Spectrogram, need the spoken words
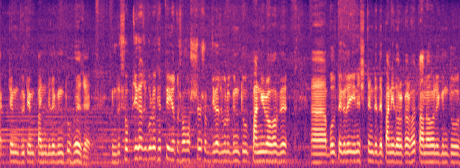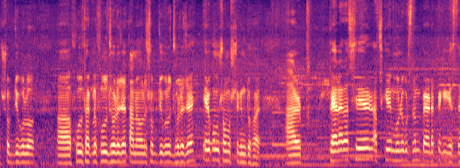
এক টাইম দুই টাইম পানি দিলে কিন্তু হয়ে যায়। কিন্তু সবজি গাছগুলোর ক্ষেত্রে যত সমস্যা, সবজি গাছগুলো কিন্তু পানির অভাবে বলতে গেলে ইনস্ট্যান্টে পানি দরকার হয়। তা না হলে কিন্তু সবজিগুলো ফুল থাকলে ফুল ঝরে যায়, তা না হলে সবজিগুলো ঝরে যায়। এরকম সমস্যা কিন্তু হয়। আর প্যারা গাছের আজকে মনে করছিলাম প্যারাটা পেকে গেছে,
